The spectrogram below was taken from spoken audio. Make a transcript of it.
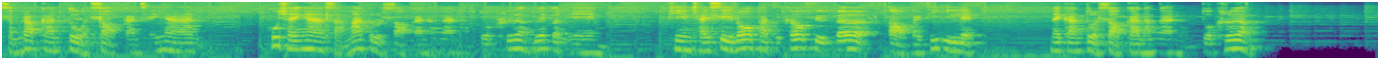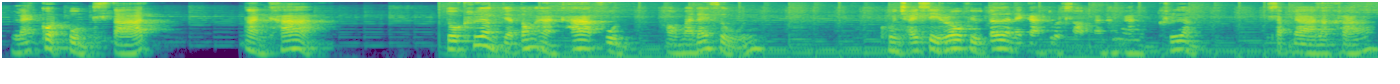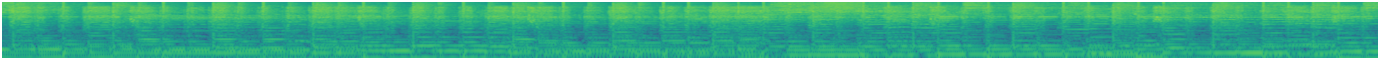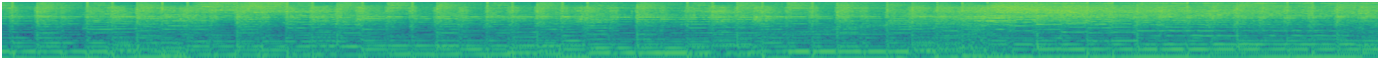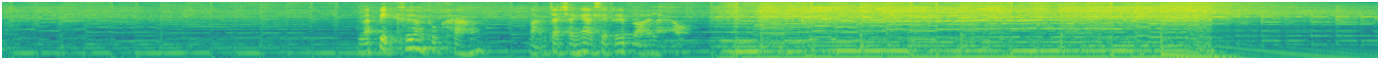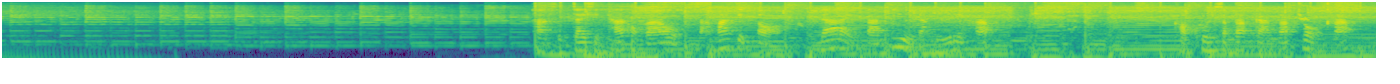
สำหรับการตรวจสอบการใช้งาน ผู้ใช้งานสามารถตรวจสอบการทำงานของตัวเครื่องด้วยตนเอง เพียงใช้ Zero Particle Filter ต่อไปที่ Inlet ในการตรวจสอบการทำงานของตัวเครื่อง และกดปุ่ม Start อ่านค่า ตัวเครื่องจะต้องอ่านค่าฝุ่นออกมาได้ศูนย์คุณใช้ Zero Filter ในการตรวจสอบการทำงานของเครื่อง สัปดาห์ละครั้ง และปิดเครื่องทุกครั้ง หลังจากใช้งานเสร็จเรียบร้อยแล้วหากสนใจสินค้าของเราสามารถติดต่อได้ตามที่อยู่ดังนี้เลยครับ ขอบคุณสำหรับการรับชมครับ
